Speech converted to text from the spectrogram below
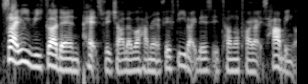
slightly weaker than pets which are level 150, like this Eternal Twilight's Harbinger.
